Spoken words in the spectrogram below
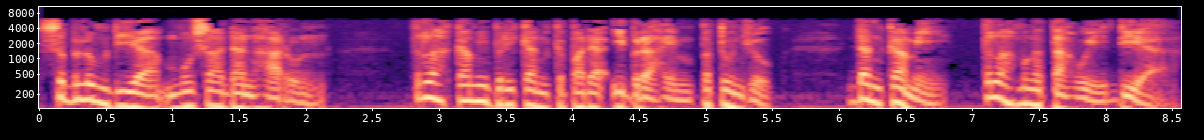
sebelum dia Musa dan Harun, telah kami berikan kepada Ibrahim petunjuk, dan kami telah mengetahui dia.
